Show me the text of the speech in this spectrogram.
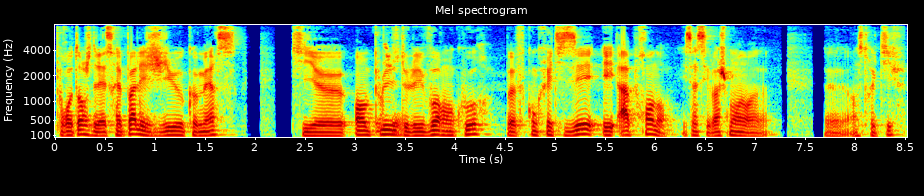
pour autant, je ne laisserai pas les JE commerce qui, en plus de les voir en cours, peuvent concrétiser et apprendre. Et ça, c'est vachement instructif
